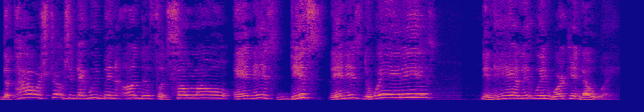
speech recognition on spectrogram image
the power structure that we've been under for so long and it's this and it's the way it is, then hell it wouldn't work in no way.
